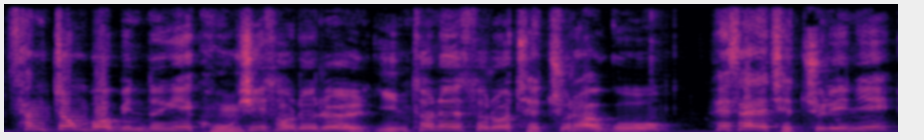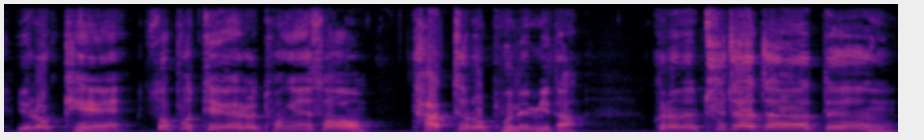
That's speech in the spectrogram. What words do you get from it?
상정법인 등의 공시 서류를 인터넷으로 제출하고 회사의 제출인이 이렇게 소프트웨어를 통해서 다트로 보냅니다. 그러면 투자자 등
